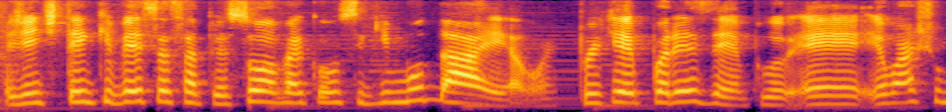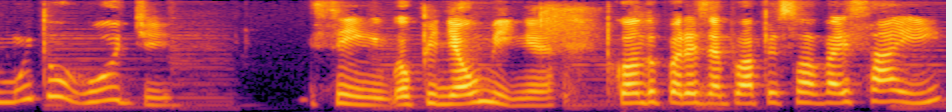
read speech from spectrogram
a gente tem que ver se essa pessoa vai conseguir mudar ela. Porque, por exemplo, é, eu acho muito rude, sim, opinião minha, quando, por exemplo, a pessoa vai sair,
